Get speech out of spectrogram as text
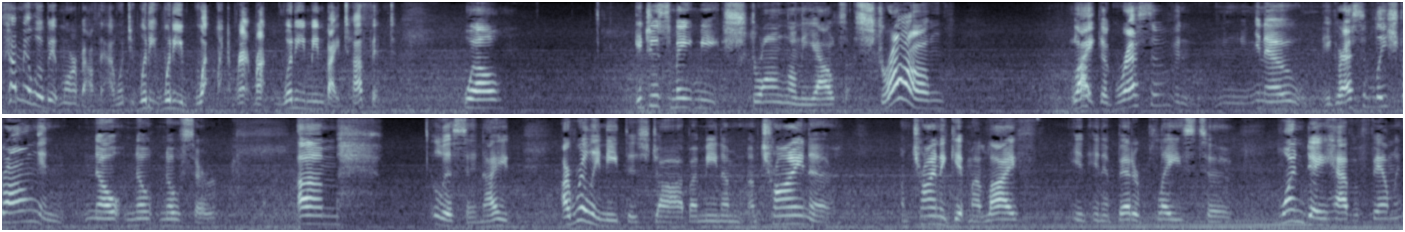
tell me a little bit more about that. What do, what do you what do you what what do you mean by toughened? Well, it just made me strong on the outside. Strong like aggressive and you know aggressively strong and no no no sir um listen i i really need this job i mean i'm i'm trying to i'm trying to get my life in in a better place to one day have a family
